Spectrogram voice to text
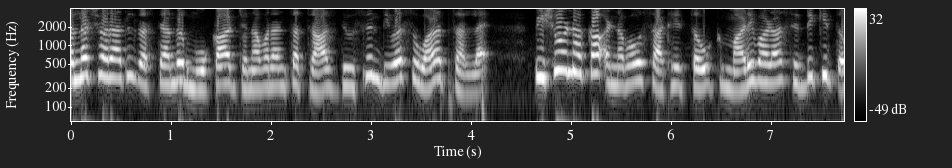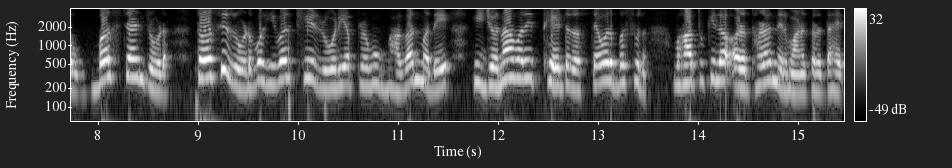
कन्नड शहरातील रस्त्यांवर मोकाट जनावरांचा त्रास दिवसेंदिवस वाढत चाललाय. पिशोर नाका अण्णाभाऊ साठे चौक माळीवाडा सिद्दीकी चौक बस स्टँड रोड तहसील रोड व हिवरखेड रोड या प्रमुख भागांमध्ये ही जनावरे थेट रस्त्यावर बसून वाहतुकीला अडथळा निर्माण करत आहेत.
